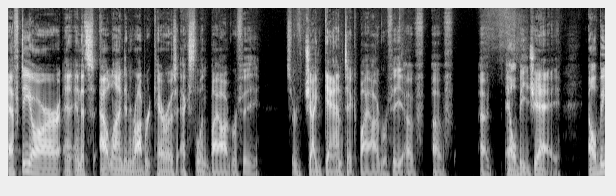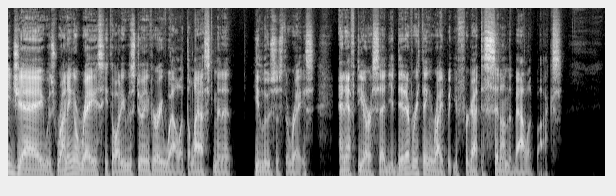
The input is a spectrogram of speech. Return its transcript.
FDR, and it's outlined in Robert Caro's excellent biography sort of gigantic biography of, of uh, LBJ. LBJ was running a race. He thought he was doing very well. At the last minute, he loses the race. And FDR said, You did everything right, but you forgot to sit on the ballot box.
